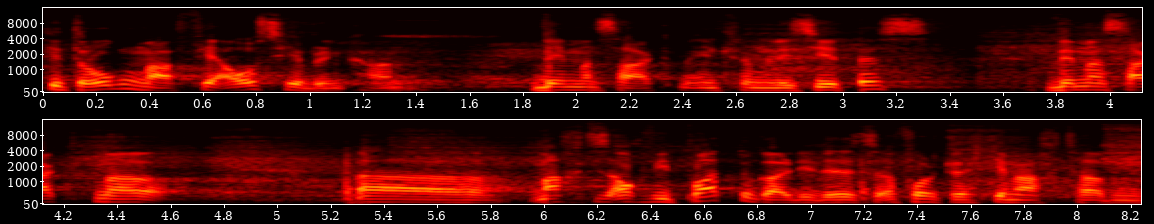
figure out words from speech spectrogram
die Drogenmafia aushebeln kann. Wenn man sagt, man entkriminalisiert es, wenn man sagt, man äh, macht es auch wie Portugal, die das erfolgreich gemacht haben,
